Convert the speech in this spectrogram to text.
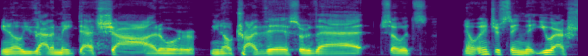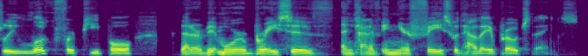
you know, you got to make that shot, or you know, try this or that. So it's you know interesting that you actually look for people that are a bit more abrasive and kind of in your face with how they approach things.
